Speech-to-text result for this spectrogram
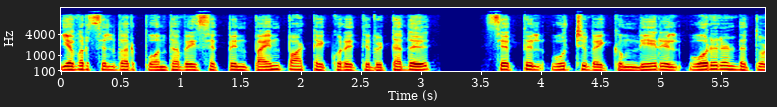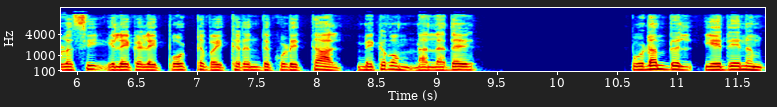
எவர் சில்வர் போன்றவை செப்பின் பயன்பாட்டை குறைத்துவிட்டது. செப்பில் ஊற்றி வைக்கும் நீரில் ஓரிரண்டு துளசி இலைகளை போட்டு வைத்திருந்து குடித்தால் மிகவும் நல்லது. உடம்பில் ஏதேனும்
